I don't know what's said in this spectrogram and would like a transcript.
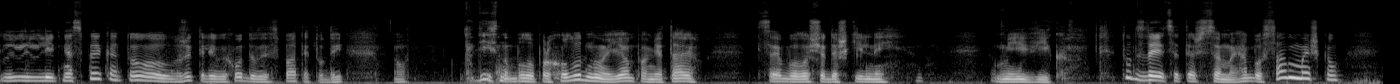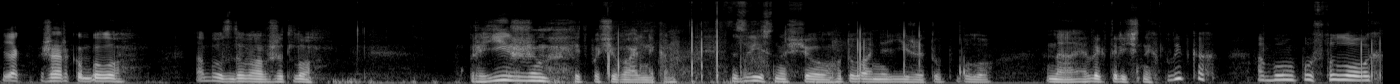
літня спека, то жителі виходили спати туди. От. Дійсно було прохолодно, і я пам'ятаю, це було ще дошкільний мій вік. Тут, здається, те ж саме. Або сам мешкав, як жарко було, або здавав житло приїжджим відпочивальникам. Звісно, що готування їжі тут було на електричних плитках або по столових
